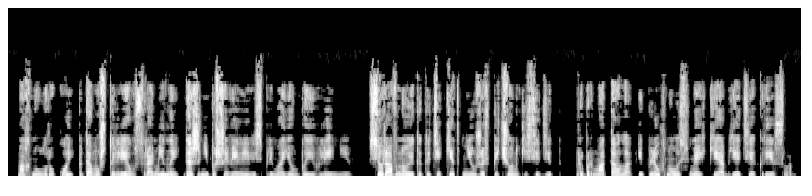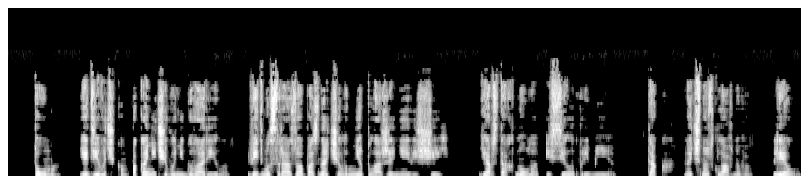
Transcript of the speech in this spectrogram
— махнула рукой, потому что Лео с Раминой даже не пошевелились при моем появлении. «Все равно этот этикет мне уже в печенке сидит», — пробормотала и плюхнулась в мягкие объятия кресла. «Тома, я девочкам пока ничего не говорила. Ведьма сразу обозначила мне положение вещей. Я вздохнула и села прямее. Так, начну с главного. Лео,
